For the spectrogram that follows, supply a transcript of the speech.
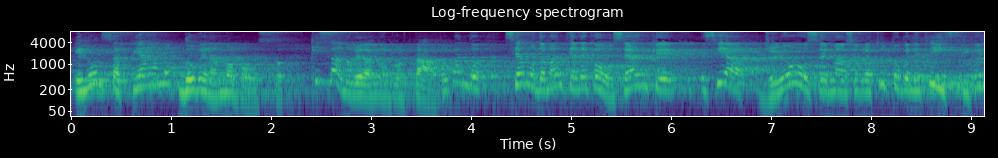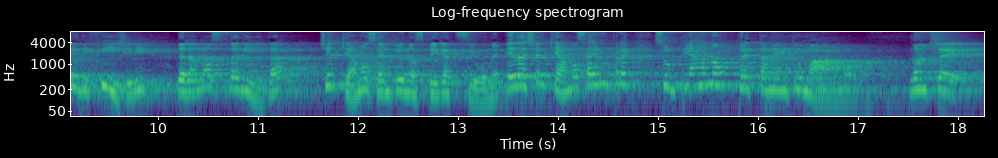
e non sappiamo dove l'hanno posto. Chissà dove l'hanno portato. Quando siamo davanti alle cose, anche sia gioiose, ma soprattutto quelle tristi, quelle difficili della nostra vita, cerchiamo sempre una spiegazione e la cerchiamo sempre sul piano prettamente umano. Non c'è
